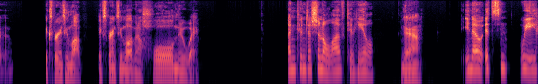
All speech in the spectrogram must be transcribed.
uh, experiencing love, experiencing love in a whole new way. Unconditional love can heal. Yeah. You know, it's, we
